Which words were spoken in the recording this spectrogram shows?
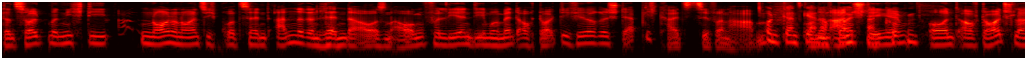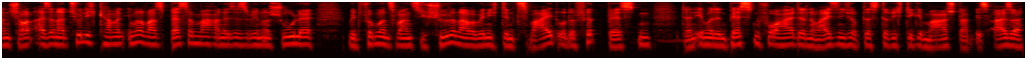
dann sollte man nicht die 99 Prozent anderen Länder aus den Augen verlieren, die im Moment auch deutlich höhere Sterblichkeitsziffern haben. Und ganz gerne auf Anstiege Deutschland gucken. Und auf Deutschland schauen. Also natürlich kann man immer was besser machen. Das ist wie in einer Schule mit 25 Schülern. Aber wenn ich dem Zweit- oder Viertbesten dann immer den Besten vorhalte, dann weiß ich nicht, ob das der richtige Maßstab ist. Also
